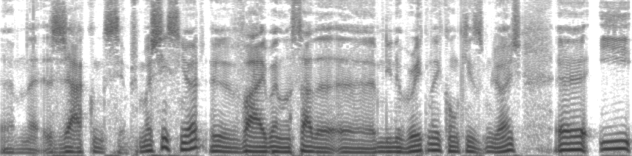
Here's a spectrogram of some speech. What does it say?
um, já conhecemos. Mas sim, senhor, vai bem lançada a menina Britney com 15 milhões e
